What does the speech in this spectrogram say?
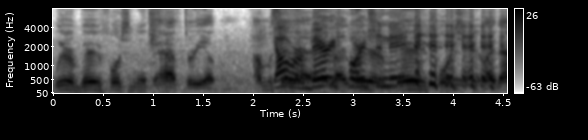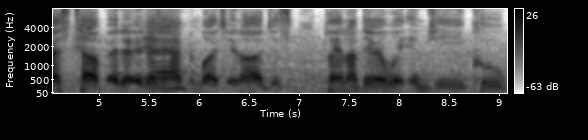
We were very fortunate to have three of them. I'm gonna Y'all were that. very Like, we fortunate. very fortunate. like that's tough. It, it doesn't happen much. And uh, just playing out there with MG, Coop,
